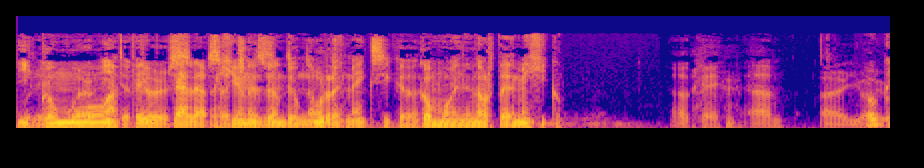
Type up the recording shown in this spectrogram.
¿Y cómo afecta a las regiones donde ocurre, como en el norte de México? Um, Ok.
